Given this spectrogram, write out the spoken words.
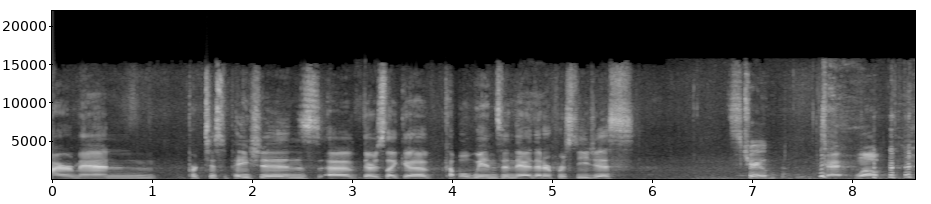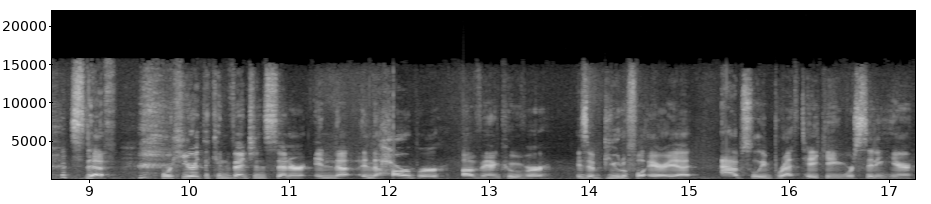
Ironman participations. Uh, there's like a couple wins in there that are prestigious. It's true. Okay, well, Steph, we're here at the convention center in the in the harbor of Vancouver. is a beautiful area, absolutely breathtaking. We're sitting here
